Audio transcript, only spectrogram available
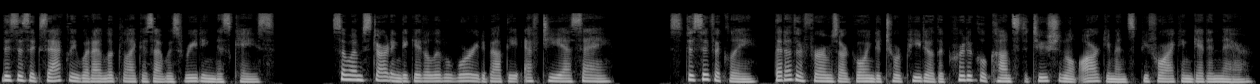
This is exactly what I looked like as I was reading this case. So I'm starting to get a little worried about the FTSA. Specifically, that other firms are going to torpedo the critical constitutional arguments before I can get in there.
